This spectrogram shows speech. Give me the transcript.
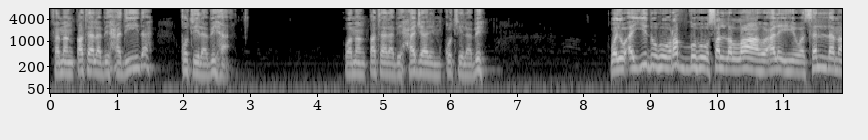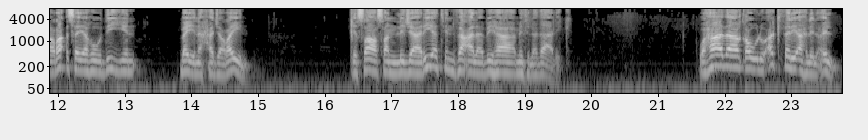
فمن قتل بحديدة قتل بها. ومن قتل بحجر قتل به. ويؤيده ربه صلى الله عليه وسلم رأس يهودي بين حجرين. قصاصا لجارية فعل بها مثل ذلك. وهذا قول أكثر أهل العلم.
